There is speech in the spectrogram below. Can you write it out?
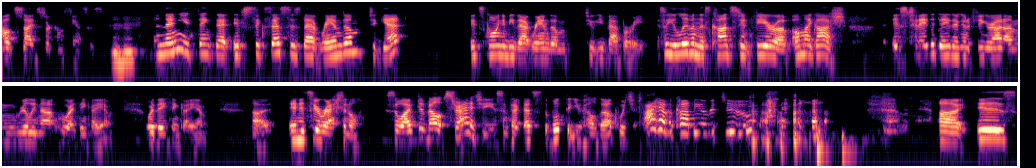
outside circumstances. Mm-hmm. And then you think that if success is that random to get, it's going to be that random to evaporate. So you live in this constant fear of, oh my gosh, is today the day they're going to figure out I'm really not who I think I am or they think I am? Uh, and it's irrational. So I've developed strategies. In fact, that's the book that you held up, which I have a copy of it too. uh, is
